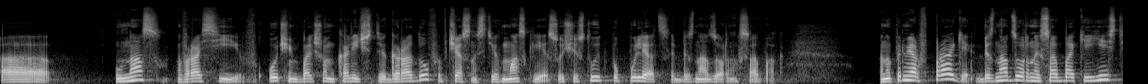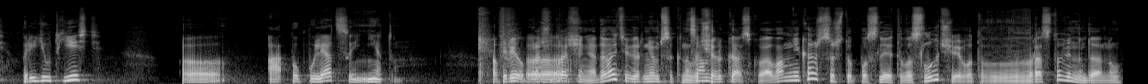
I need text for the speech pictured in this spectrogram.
Э, У нас в России в очень большом количестве городов, и в частности в Москве, существует популяция безнадзорных собак. Например, в Праге безнадзорные собаки есть, приют есть, э, а популяции нету. А Кирилл, прошу э, прощения, а давайте вернемся к Новочеркасску. А вам не кажется, что после этого случая вот в Ростове-на-Дону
